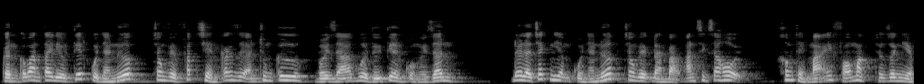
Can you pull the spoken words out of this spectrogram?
cần có bàn tay điều tiết của nhà nước trong việc phát triển các dự án chung cư với giá vừa túi tiền của người dân. Đây là trách nhiệm của nhà nước trong việc đảm bảo an sinh xã hội, không thể mãi phó mặc cho doanh nghiệp.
